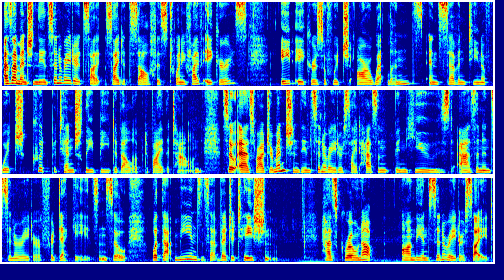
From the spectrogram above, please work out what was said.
as I mentioned, the incinerator site itself is 25 acres eight acres of which are wetlands and 17 of which could potentially be developed by the town. So, as Roger mentioned, the incinerator site hasn't been used as an incinerator for decades. And so, what that means is that vegetation has grown up on the incinerator site,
